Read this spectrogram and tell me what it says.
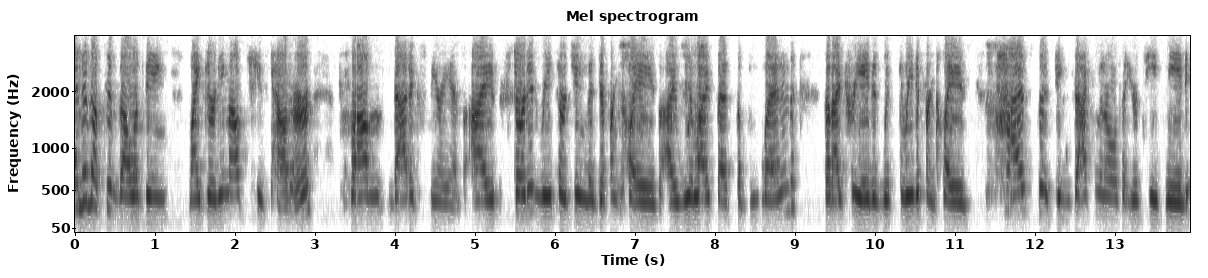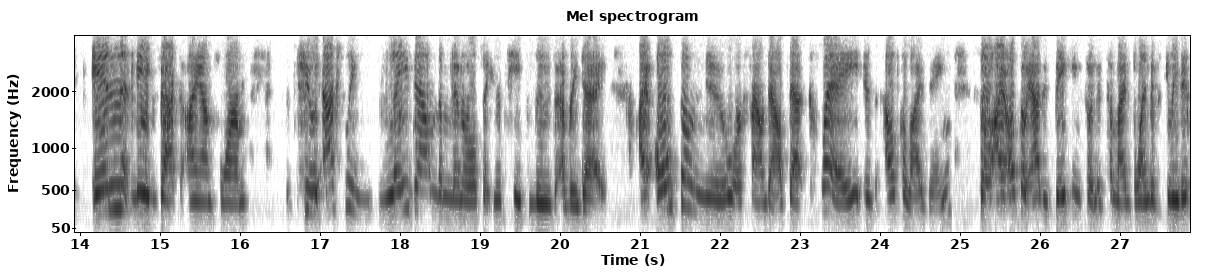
ended up developing my dirty mouth cheese powder from that experience. I started researching the different clays. I realized that the blend that I created with three different clays has the exact minerals that your teeth need in the exact ion form to actually lay down the minerals that your teeth lose every day. I also knew or found out that clay is alkalizing. So I also added baking soda to my blend of three to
